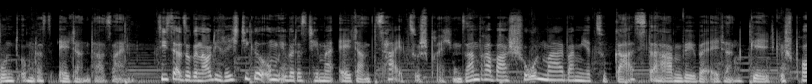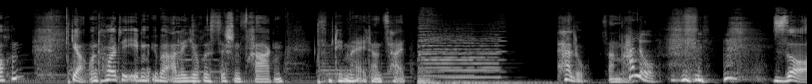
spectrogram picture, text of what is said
rund um das Elterndasein. Sie ist also genau die Richtige, um über das Thema Elternzeit zu sprechen. Sandra war schon mal bei mir zu Gast, da haben wir über Elterngeld gesprochen. Ja, und heute eben über alle juristischen Fragen zum Thema Elternzeit. Hallo, Sandra. Hallo. So,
